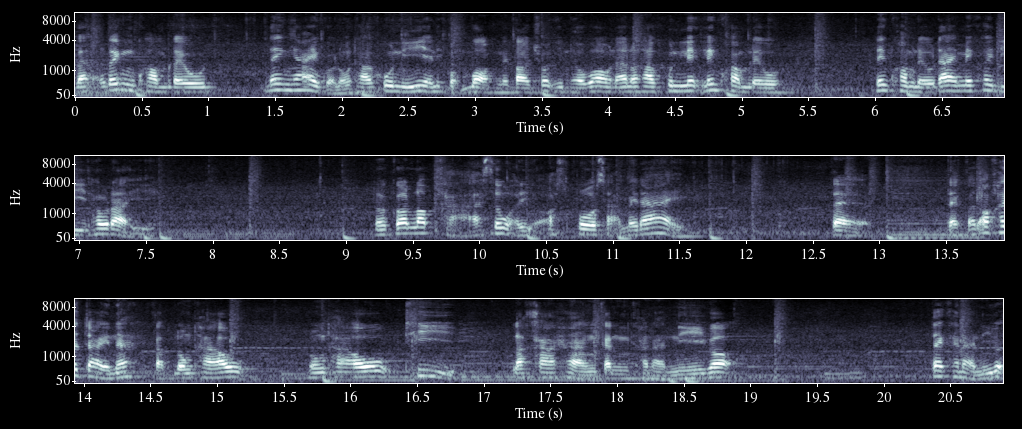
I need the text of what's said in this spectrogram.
และเร่งความเร็ว ได้ง่ายกว่ารองเท้าคู่นี้อย่างที่ผมบอกในตอนช่วงอินเทอร์วัลนะรองเท้าคู่นี้เร่งความเร็วเร่งความเร็วได้ไม่ค่อยดีเท่าไหร่ แล้วก็รอบขาสู้ Adios Pro 3ไม่ได้ แต่แต่ก็ต้องเข้าใจนะกับรองเท้ารองเท้าที่ราคาห่างกันขนาดนี้ก็ ได้ขนาดนี้ก็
